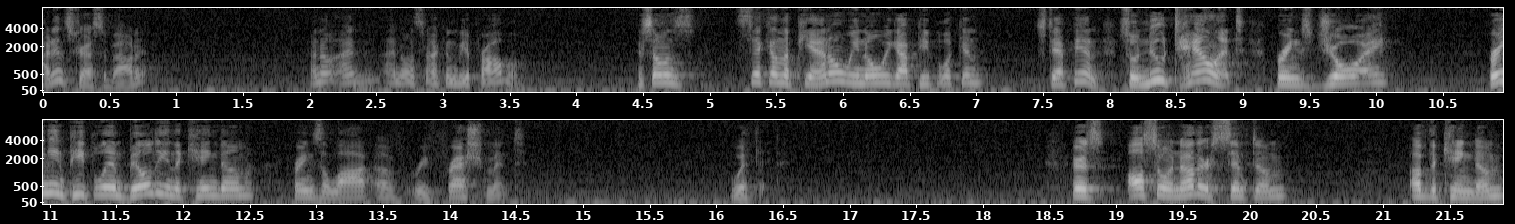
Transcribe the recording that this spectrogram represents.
I didn't stress about it. I know, I, I know it's not going to be a problem. If someone's sick on the piano, we know we got people that can step in. So new talent brings joy. Bringing people in, building the kingdom, brings a lot of refreshment with it. There's also another symptom of the kingdom,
